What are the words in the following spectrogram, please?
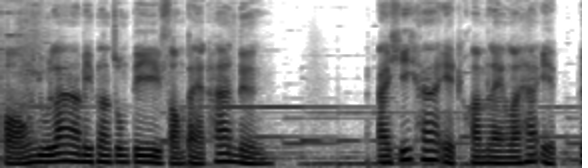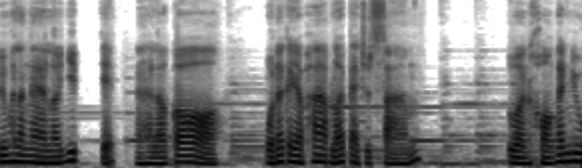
ของยูล่ามีพลังโจมตี 2851ไตคี51 ความแรง 151 พื้นพลังงาน 127 นะฮะ แล้วก็บนนักกายภาพ 108.3 ส่วนของกันยู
